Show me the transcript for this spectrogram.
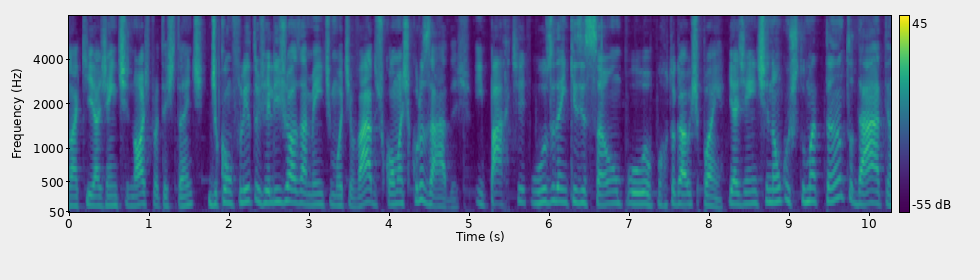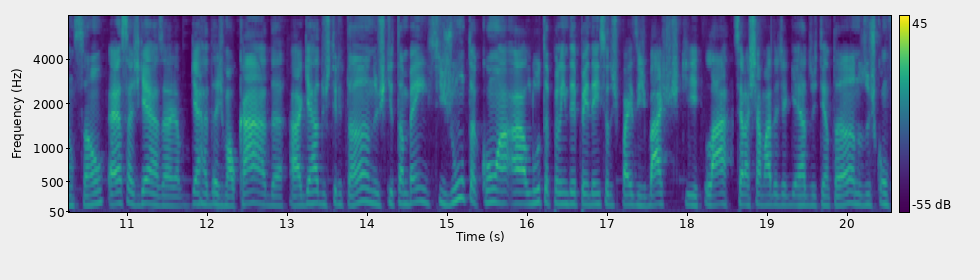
aqui a gente, nós protestantes, de conflitos religiosamente motivados como as cruzadas. Em parte, o uso da Inquisição por Portugal e Espanha. E a gente não costuma tanto dar atenção a essas guerras, a Guerra da Esmalcada, a Guerra dos 30 Anos, que também se junta com a, a luta pela independência dos Países Baixos, que lá será chamada de Guerra dos 80 Anos, os conflitos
